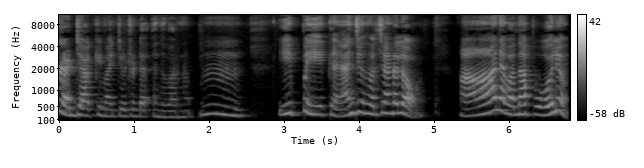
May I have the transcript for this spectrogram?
ഫ്ലഡ് ആക്കി മാറ്റിയിട്ടുണ്ട് എന്ന് പറഞ്ഞു. ഇപ്പൊ ഈ കാഞ്ചി എന്ന് വെച്ചാണ്ടല്ലോ ആന വന്നാ പോലും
